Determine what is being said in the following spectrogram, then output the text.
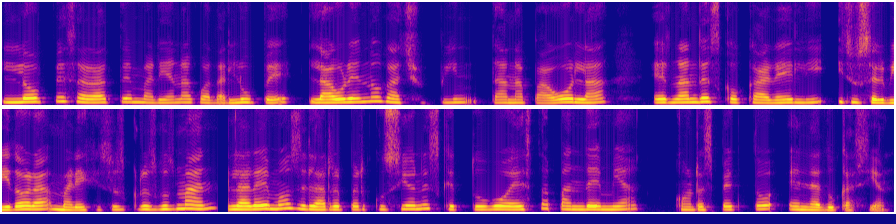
López Arate Mariana Guadalupe, Laureno Gachupín Dana Paola, Hernández Cocarelli y su servidora María Jesús Cruz Guzmán, hablaremos de las repercusiones que tuvo esta pandemia con respecto en la educación.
